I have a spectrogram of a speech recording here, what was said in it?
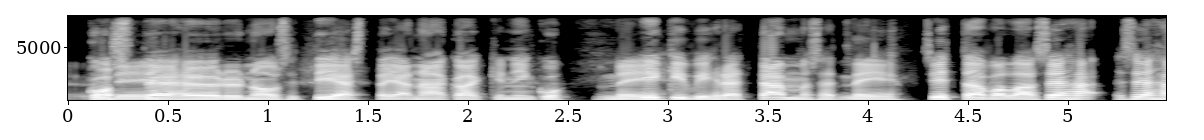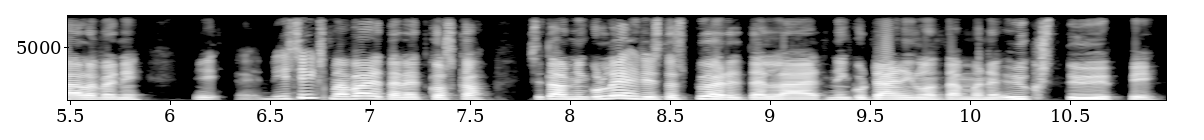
kosteen Niin. höyry nousi tiestä ja nämä kaikki niin kuin niin, ikivihreät tämmöiset. niin, Sitten tavallaan se, se hälveni. Niin, niin siksi mä väitän, että koska sitä on niin kuin lehdistössä pyöritellään, että niin kuin Daniel on tämmöinen yksi tyyppi,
